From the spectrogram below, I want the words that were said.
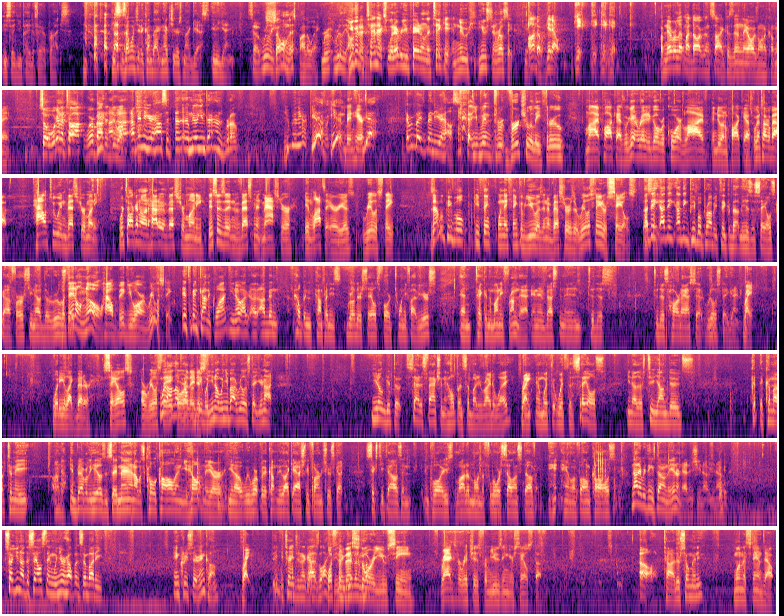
he said, You paid a fair price. he says, I want you to come back next year as my guest, any game. So really, Show them this, by the way. re- really You're awesome gonna dude. 10x whatever you paid on the ticket in New Houston real estate. Ando, get out. Get, get, get, get. I've never let my dogs inside because then they always want to come in. So we're gonna talk. We're about Dude, to do I, a. I, have been to your house a, a million times, bro. You've been here? Yeah, you haven't been here. Yeah. Everybody's been to your house. You've been through virtually through my podcast. We're getting ready to go record live and doing a podcast. We're going to talk about how to invest your money. We're talking on how to invest your money. This is an investment master in lots of areas, real estate. Is that what people you think when they think of you as an investor? Is it real estate or sales? I think like- I think I think people probably think about me as a sales guy first. You know, the real but estate. they don't know how big you are in real estate. It's been kind of quiet. You know, I, I, I've been helping companies grow their sales for 25 years, and taking the money from that and investing it into this to this hard asset real estate game. Right. What do you like better, sales or real estate, Well, I love or are helping they just people. You know, when you buy real estate, you're not. You don't get the satisfaction of helping somebody right away. Right. And, with the, with the sales, you know, those two young dudes, that come up to me in Beverly Hills and say, "Man, I was cold calling, you helped me," or you know, we work with a company like Ashley Furniture. It's got 60,000 employees, a lot of them on the floor selling stuff, ha- handling phone calls. Not everything's done on the internet, as you know. You know. So you know, the sales thing when you're helping somebody increase their income, Right. You're changing a guy's life. What's you the know, best giving hope. story you've seen, rags to riches, from using your sales stuff? Oh, Tai, there's so many. One that stands out.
